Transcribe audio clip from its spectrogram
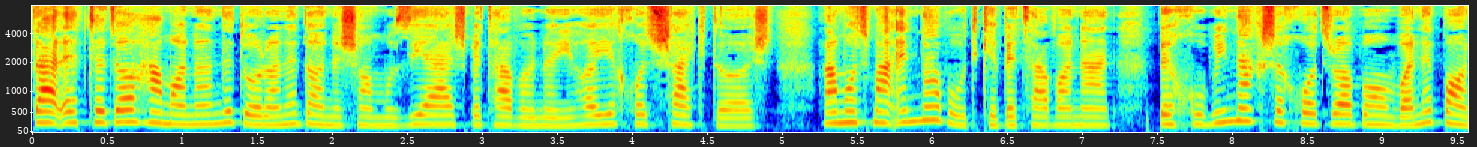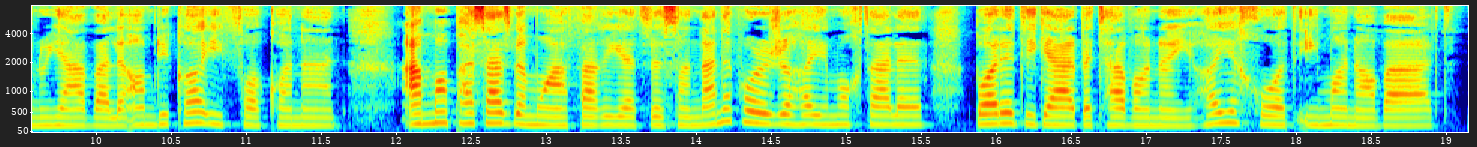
در ابتدا همانند دوران دانش آموزیش به توانایی های خود شک داشت و مطمئن نبود که بتواند به خوبی نقش خود را به عنوان بانوی اول آمریکا ایفا کند اما پس از به موفقیت رساندن پروژه های مختلف بار دیگر به توانایی های خود ایمان آورد.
